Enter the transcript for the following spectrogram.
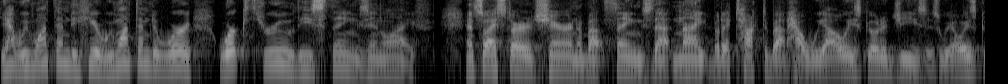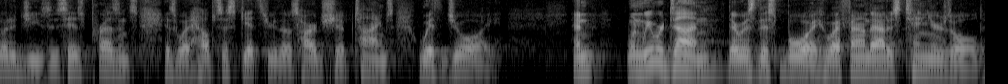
yeah, we want them to hear. We want them to worry, work through these things in life. And so I started sharing about things that night, but I talked about how we always go to Jesus. We always go to Jesus. His presence is what helps us get through those hardship times with joy. And when we were done, there was this boy who I found out is 10 years old.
